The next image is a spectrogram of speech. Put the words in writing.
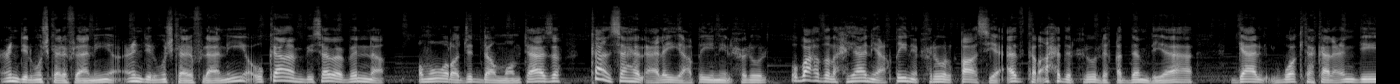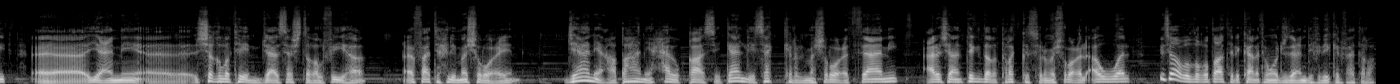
عندي المشكلة الفلانية عندي المشكلة الفلانية وكان بسبب أنه أموره جدا ممتازة كان سهل علي يعطيني الحلول وبعض الأحيان يعطيني حلول قاسية. أذكر أحد الحلول اللي قدم لي إياها قال وقتها كان عندي آه يعني آه شغلتين جالس أشتغل فيها آه فاتح لي مشروعين. جاني عطاني حل قاسي قال لي سكر المشروع الثاني علشان تقدر تركز في المشروع الأول بسبب الضغوطات اللي كانت موجودة عندي في ذيك الفترة.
